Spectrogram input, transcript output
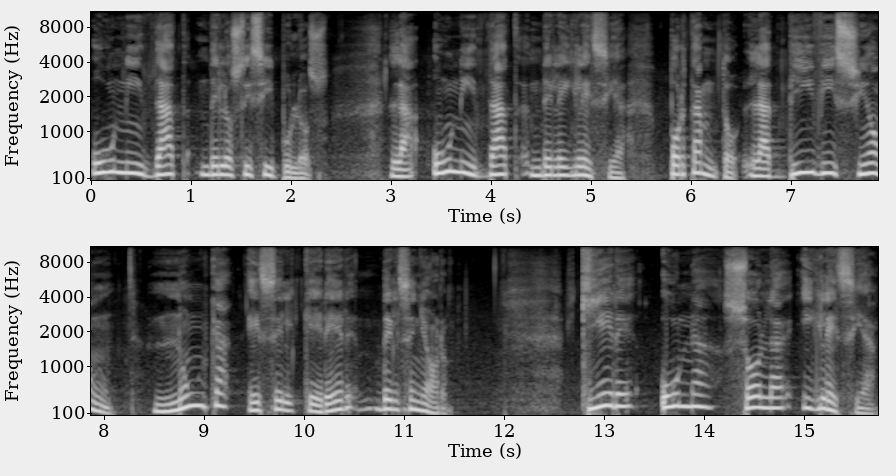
unidad de los discípulos, la unidad de la iglesia. Por tanto, la división nunca es el querer del Señor. Quiere una sola iglesia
